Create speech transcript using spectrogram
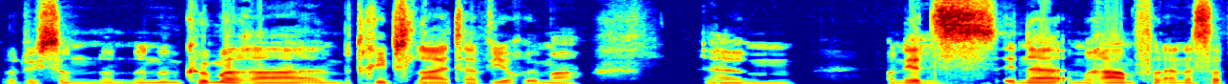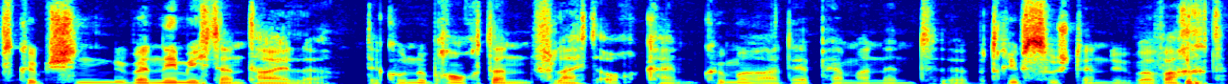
Oder durch so einen, einen Kümmerer, einen Betriebsleiter, wie auch immer. Ähm, und mhm. jetzt in der, im Rahmen von einer Subscription übernehme ich dann Teile. Der Kunde braucht dann vielleicht auch keinen Kümmerer, der permanent äh, Betriebszustände überwacht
